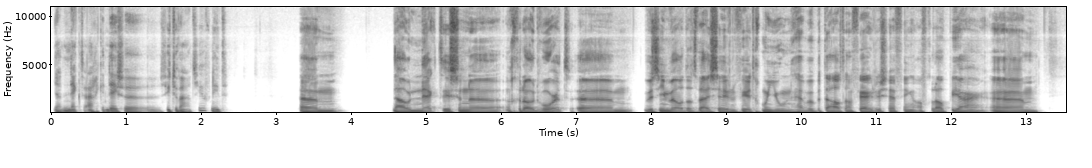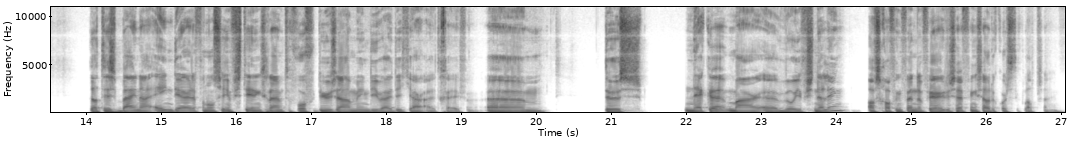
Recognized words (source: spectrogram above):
ja, nekt eigenlijk in deze situatie of niet? Um, nou, nekt is een, een groot woord. we zien wel dat wij 47 miljoen hebben betaald aan verhuurdersheffing afgelopen jaar. Dat is bijna een derde van onze investeringsruimte voor verduurzaming die wij dit jaar uitgeven. Um, dus nekken, maar uh, wil je versnelling? Afschaffing van de verhuurdersheffing zou de kortste klap zijn.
